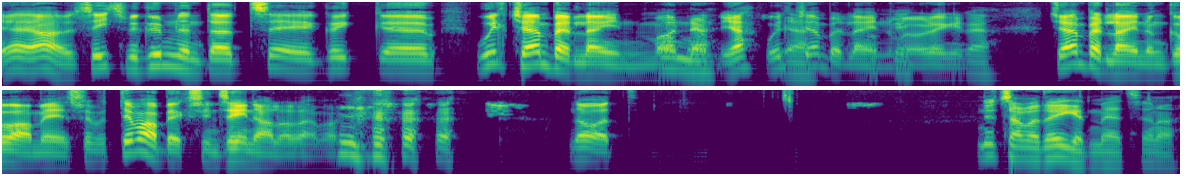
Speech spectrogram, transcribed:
ja, ja, ja seitsmekümnendad, see kõik uh,, Will Chamberlain, jah ja,, Will ja, Chamberlain okay, ma räägin okay.. Chamberlain on kõva mees, tema peaks siin seinal olema no vot. nüüd saavad õiged mehed sõna.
